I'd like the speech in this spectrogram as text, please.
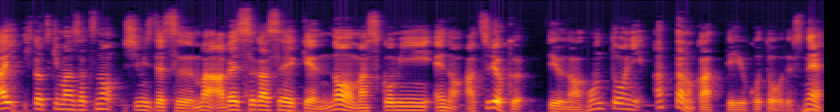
はい、一月満冊の清水です。まあ、安倍菅政権のマスコミへの圧力っていうのは本当にあったのかっていうことをですね、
